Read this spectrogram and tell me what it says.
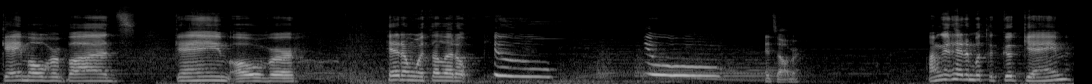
Game over, buds. Game over. Hit him with a little pew. Pew. It's over. I'm gonna hit him with a good game.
